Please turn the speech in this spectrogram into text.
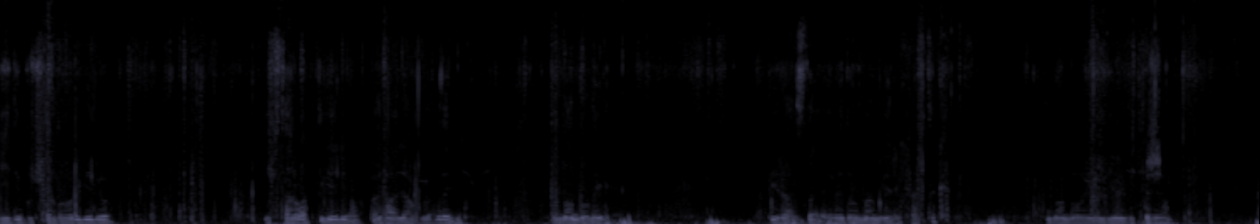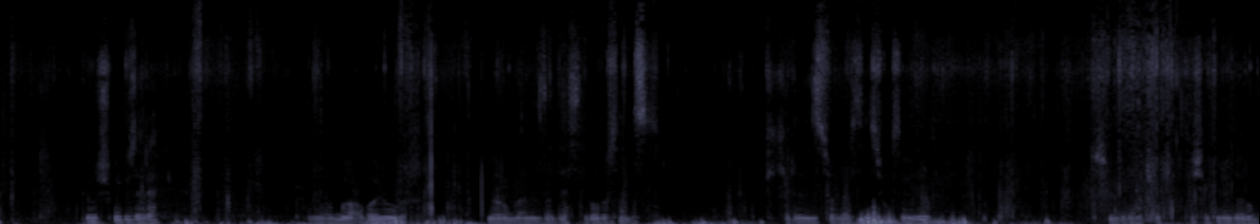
yedi buçuğa doğru geliyor. İftar vakti geliyor. Ben hala buralardayım. Bundan dolayı biraz da eve dönmem gerek artık. Bundan dolayı videoyu bitireceğim. Görüşmek üzere. Kanalıma abone olur. Yorumlarınızla destek olursanız fikirlerinizi söylerseniz çok sevinirim. Şimdiden çok çok teşekkür ediyorum.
